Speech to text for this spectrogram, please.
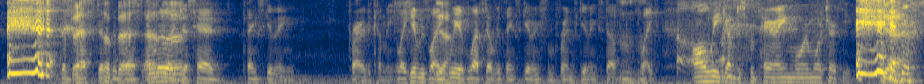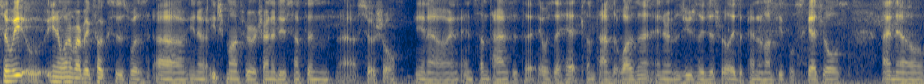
the Best best of the the best best. I literally the- just had Thanksgiving prior to coming. Like it was like Yeah. we have leftover Thanksgiving from Friendsgiving stuff. And it's Mm-hmm. like all week I'm just preparing more and more turkey. yeah. So we, you know, one of our big focuses was, uh, you know, each month we were trying to do something uh, social, you know, and, and sometimes it's a, it was a hit, sometimes it wasn't, and it was usually just really dependent on people's schedules. I know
